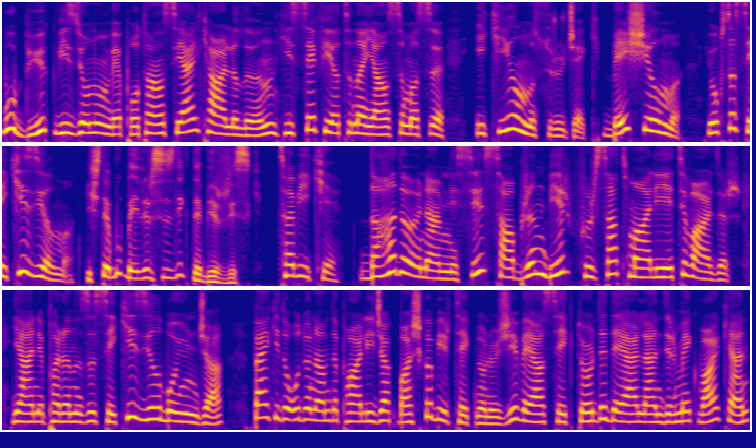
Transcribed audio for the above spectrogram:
Bu büyük vizyonun ve potansiyel karlılığın hisse fiyatına yansıması 2 yıl mı sürecek, 5 yıl mı, yoksa 8 yıl mı? işte bu belirsizlik de bir risk. Tabii ki. Daha da önemlisi sabrın bir fırsat maliyeti vardır. Yani paranızı 8 yıl boyunca belki de o dönemde parlayacak başka bir teknoloji veya sektörde değerlendirmek varken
